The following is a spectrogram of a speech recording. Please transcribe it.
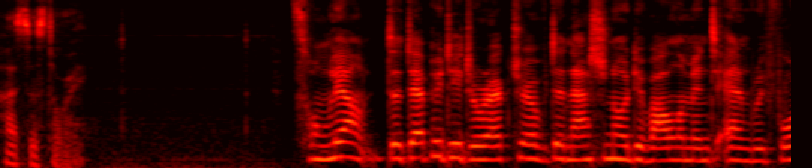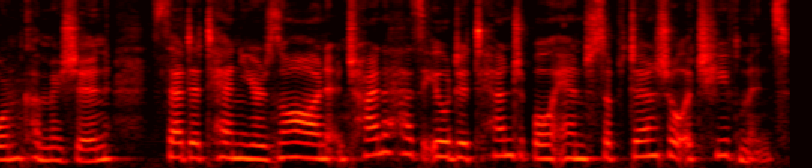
has the story. Cong Liang, the deputy director of the National Development and Reform Commission, said that 10 years on, China has yielded tangible and substantial achievements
